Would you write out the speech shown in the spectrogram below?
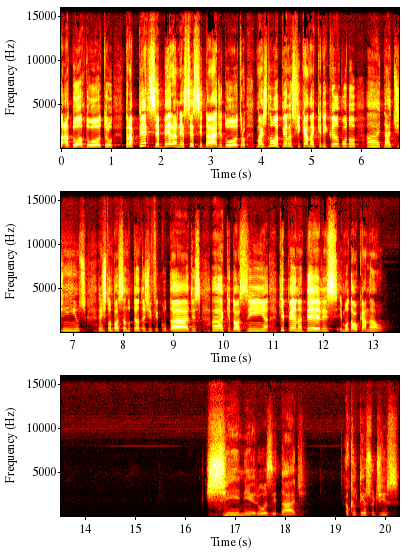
a dor do outro, para perceber a necessidade do outro, mas não apenas ficar naquele campo do, ai, tadinhos, eles estão passando tantas dificuldades, ah, que dozinha, que pena deles, e mudar o canal. Generosidade. É o que o texto diz.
